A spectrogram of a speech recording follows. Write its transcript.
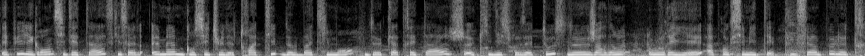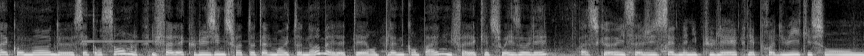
Et puis les grandes cités-tasses qui sont elles-mêmes constituées de trois types de bâtiments de quatre étages euh, qui disposaient tous de jardins ouvriers à proximité. C'est un peu le trait commun de cet ensemble. Il fallait que l'usine soit totalement autonome. Elle était en pleine campagne. Il fallait qu'elle soit isolée parce qu'il s'agissait de manipuler des produits qui sont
